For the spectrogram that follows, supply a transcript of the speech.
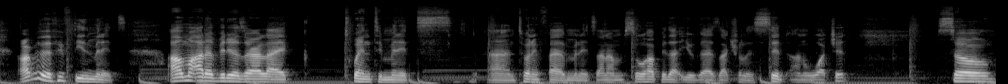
or maybe 15 minutes. All my other videos are like 20 minutes and 25 minutes and i'm so happy that you guys actually sit and watch it. So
